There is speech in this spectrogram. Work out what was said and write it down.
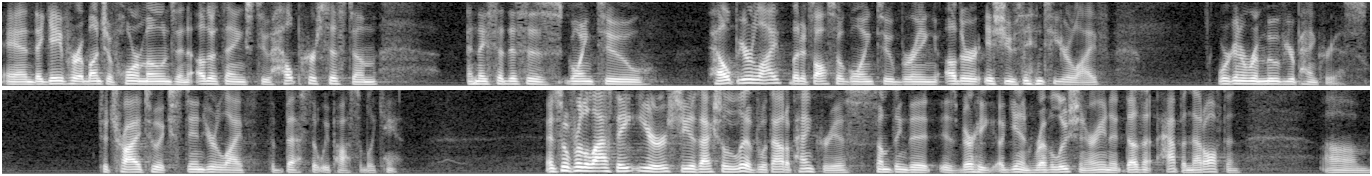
and they gave her a bunch of hormones and other things to help her system. And they said, This is going to help your life, but it's also going to bring other issues into your life we're going to remove your pancreas to try to extend your life the best that we possibly can. And so, for the last eight years, she has actually lived without a pancreas, something that is very, again, revolutionary, and it doesn't happen that often. Um,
